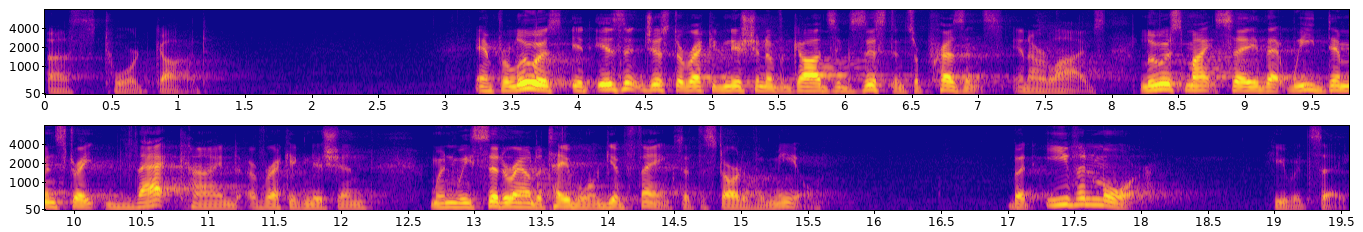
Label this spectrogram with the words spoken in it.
us toward God. And for Lewis, it isn't just a recognition of God's existence or presence in our lives. Lewis might say that we demonstrate that kind of recognition when we sit around a table and give thanks at the start of a meal. But even more, he would say,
